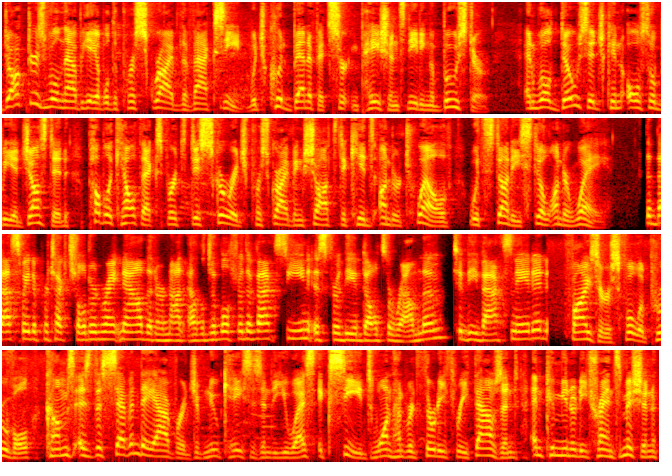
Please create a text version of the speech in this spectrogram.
Doctors will now be able to prescribe the vaccine, which could benefit certain patients needing a booster. And while dosage can also be adjusted, public health experts discourage prescribing shots to kids under 12, with studies still underway. the best way to protect children right now that are not eligible for the vaccine is for the adults around them to be vaccinated. Pfizer's full approval comes as the seven day average of new cases in the U.S. exceeds 133,000 and community transmission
